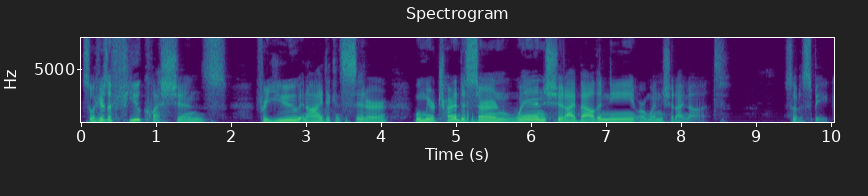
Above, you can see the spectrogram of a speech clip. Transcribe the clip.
So here's a few questions for you and I to consider when we are trying to discern when should I bow the knee or when should I not, so to speak.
